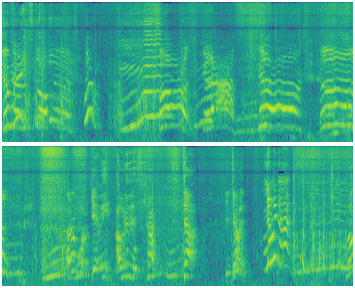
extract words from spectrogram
You better stop it. Woo. Oh, get out. Get out. Ah. I don't want. Get me out of this car! Stop! You're done! No, I'm not.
